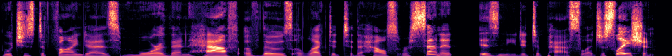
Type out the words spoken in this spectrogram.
which is defined as more than half of those elected to the House or Senate, is needed to pass legislation.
